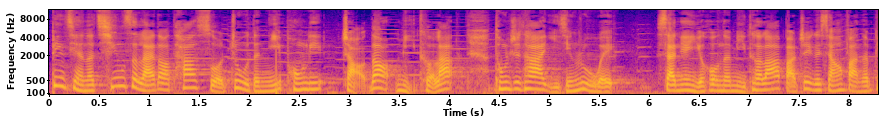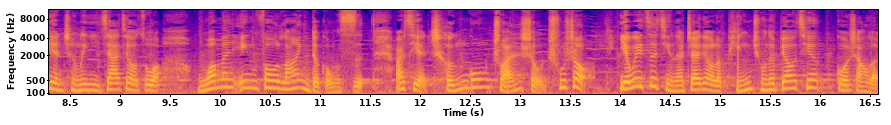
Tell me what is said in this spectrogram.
并且呢，亲自来到他所住的泥棚里找到米特拉，通知他已经入围。三年以后呢，米特拉把这个想法呢变成了一家叫做 Woman Info Line 的公司，而且成功转手出售，也为自己呢摘掉了贫穷的标签，过上了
